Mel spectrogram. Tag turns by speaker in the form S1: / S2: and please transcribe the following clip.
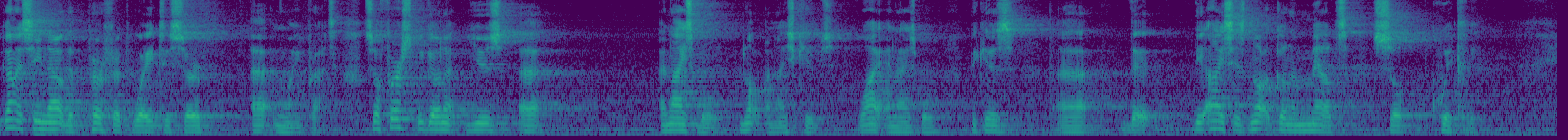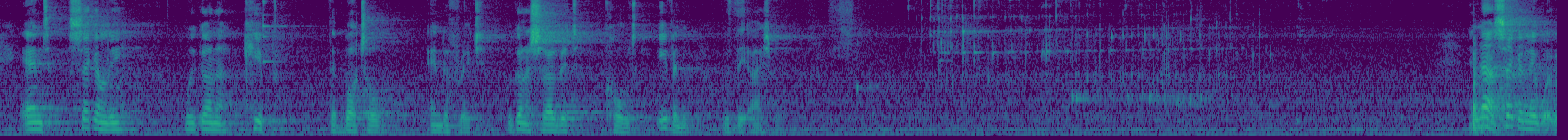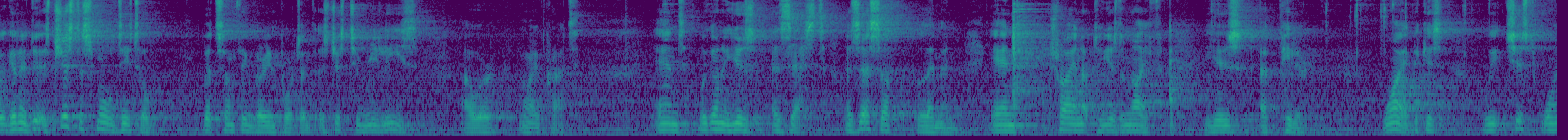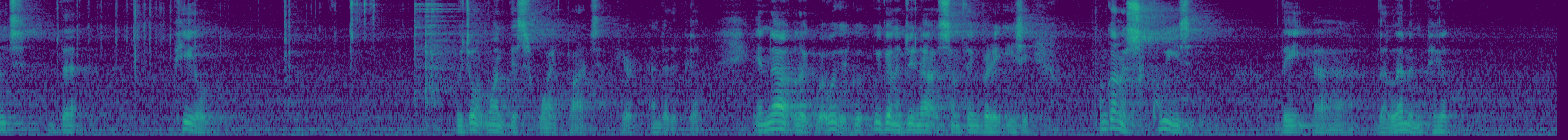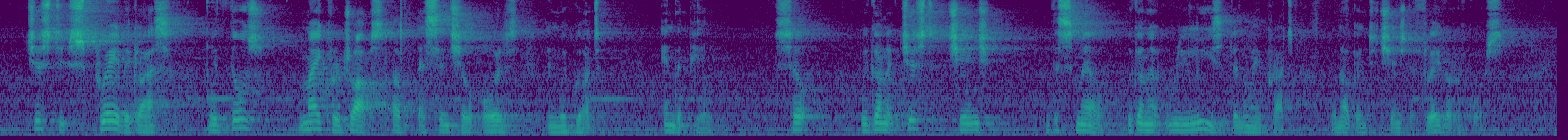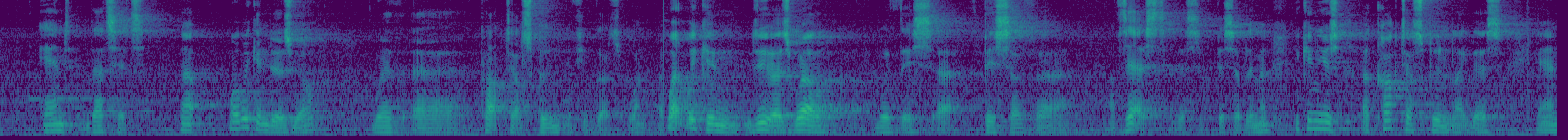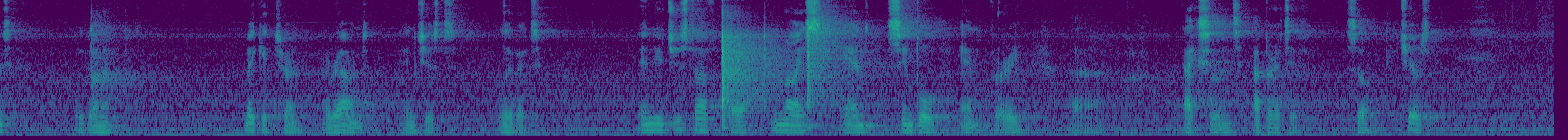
S1: going to see now the perfect way to serve a Noilly Prat. So first we're going to use a, an ice bowl, not an ice cubes. Why an ice bowl? Because uh, the, the ice is not going to melt so quickly. And secondly, we're going to keep the bottle in the fridge. We're going to serve it cold, even with the ice bowl. Now, secondly, what we're going to do is just a small detail, but something very important, is just to release our Noilly Prat. And we're going to use a zest, a zest of lemon. And try not to use a knife, use a peeler. Why? Because we just want the peel. We don't want this white part here under the peel. And now, look, what we're going to do now is something very easy. I'm going to squeeze the, uh, the lemon peel just to spray the glass with those micro drops of essential oils that we've got in the peel. So we're going to just change the smell. We're going to release the Noilly Prat. We're not going to change the flavor, of course. And that's it. Now, what we can do as well with a cocktail spoon, if you've got one. What we can do as well with this uh, piece of, uh, of zest, this piece of lemon, you can use a cocktail spoon like this and we're to make it turn around and just leave it. And you just have a nice and simple and very uh, excellent aperitif. So, cheers.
